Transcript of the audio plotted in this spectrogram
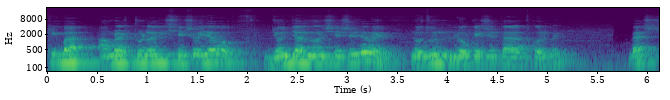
কিংবা আমরা টোটালি শেষ হয়ে যাব? জঞ্জালগঞ্জ শেষ হয়ে যাবে? নতুন লোক এসে তারা করবে? ব্যাস।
